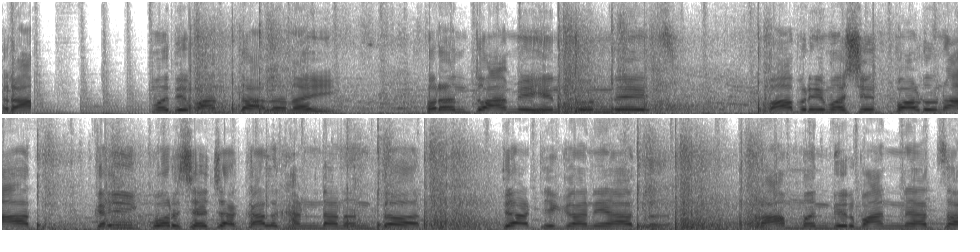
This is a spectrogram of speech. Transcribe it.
राममध्ये बांधता आलं नाही. परंतु आम्ही हिंदूंनीच बाबरी मशीद पाडून आज काही वर्षाच्या कालखंडानंतर त्या ठिकाणी आज राम मंदिर बांधण्याचा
